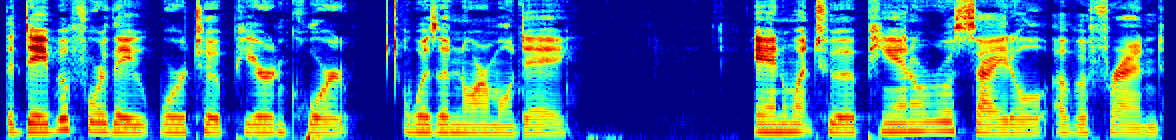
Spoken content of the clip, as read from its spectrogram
The day before they were to appear in court was a normal day. Anne went to a piano recital of a friend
